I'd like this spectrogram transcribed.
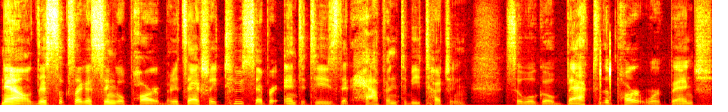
Now, this looks like a single part, but it's actually two separate entities that happen to be touching. So we'll go back to the part workbench.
